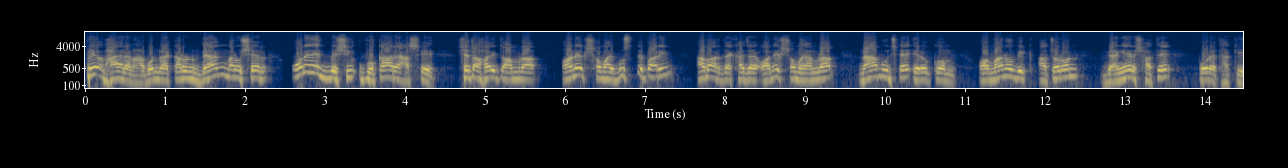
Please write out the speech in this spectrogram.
প্রিয় ভাইয়েরা, মা বোনরা, কারণ ব্যাং মানুষের অনেক বেশি উপকারে আসে, সেটা হয়তো আমরা অনেক সময় বুঝতে পারি, আবার দেখা যায় অনেক সময় আমরা না বুঝে এরকম অমানবিক আচরণ ব্যাঙের সাথে করে থাকি।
